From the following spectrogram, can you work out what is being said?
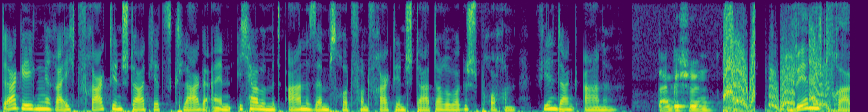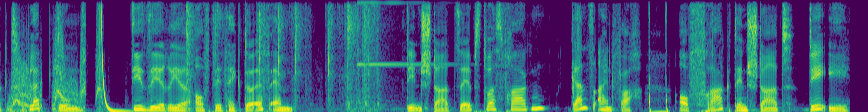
Dagegen reicht Frag den Staat jetzt Klage ein. Ich habe mit Arne Semsrott von Frag den Staat darüber gesprochen. Vielen Dank, Arne. Dankeschön. Wer nicht fragt, bleibt dumm. Die Serie auf Detektor FM. Den Staat selbst was fragen? Ganz einfach. Auf fragdenstaat.de.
